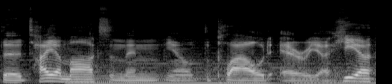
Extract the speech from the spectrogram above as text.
the tire marks and then, you know, the plowed area here.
